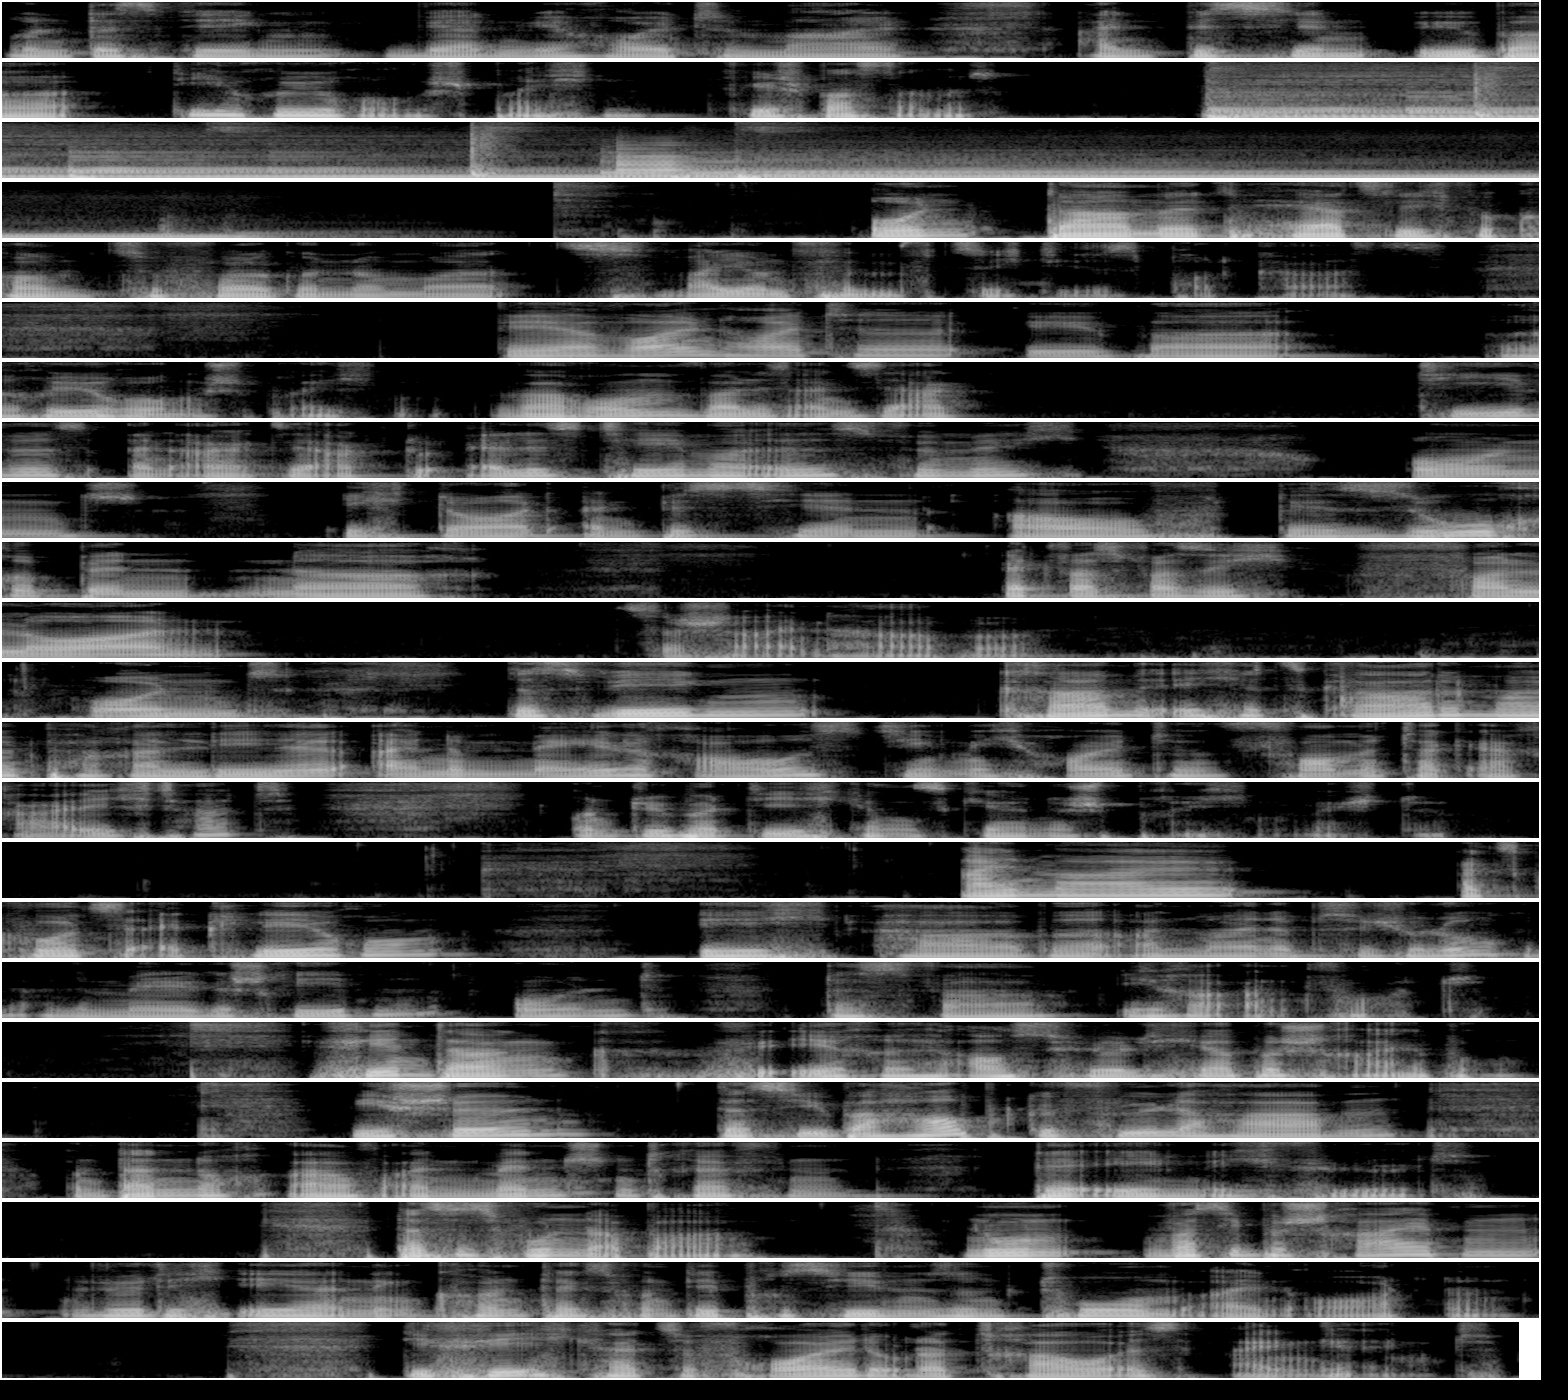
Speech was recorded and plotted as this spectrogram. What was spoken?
Und deswegen werden wir heute mal ein bisschen über die Rührung sprechen. Viel Spaß damit. Und damit herzlich willkommen zu Folge Nummer 52 dieses Podcasts. Wir wollen heute über Rührung sprechen. Warum? Weil es ein sehr aktives, ein sehr aktuelles Thema ist für mich und ich dort ein bisschen auf der Suche bin nach etwas, was ich verloren zu scheinen habe. Und deswegen krame ich jetzt gerade mal parallel eine Mail raus, die mich heute Vormittag erreicht hat und über die ich ganz gerne sprechen möchte. Einmal als kurze Erklärung. Ich habe an meine Psychologin eine Mail geschrieben und das war ihre Antwort. Vielen Dank für Ihre ausführliche Beschreibung. Wie schön, dass Sie überhaupt Gefühle haben und dann noch auf einen Menschen treffen, der ähnlich fühlt. Das ist wunderbar. Nun, was Sie beschreiben, würde ich eher in den Kontext von depressiven Symptomen einordnen. Die Fähigkeit zur Freude oder Trauer ist eingeengt.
